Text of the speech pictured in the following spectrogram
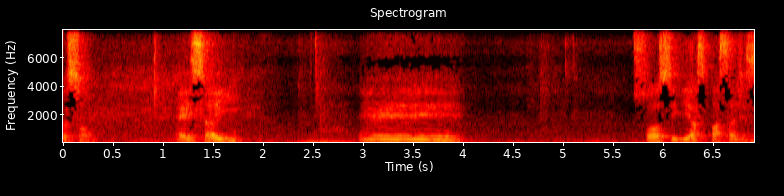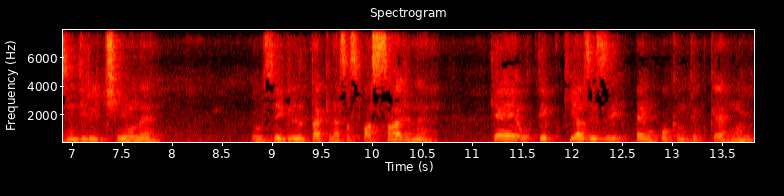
pessoal? É isso aí. É... Só seguir as passagens direitinho, né? O segredo tá aqui nessas passagens, né? Que é o tempo que às vezes pega um pouquinho, o tempo que é ruim.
